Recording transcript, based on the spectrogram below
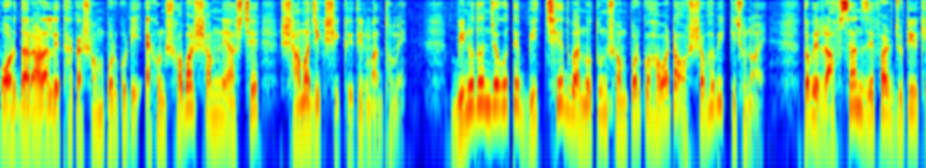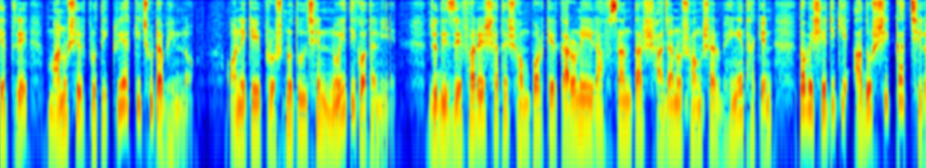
পর্দার আড়ালে থাকা সম্পর্কটি এখন সবার সামনে আসছে সামাজিক স্বীকৃতির মাধ্যমে। বিনোদন জগতে বিচ্ছেদ বা নতুন সম্পর্ক হওয়াটা অস্বাভাবিক কিছু নয়, তবে রাফসান জেফার জুটির ক্ষেত্রে মানুষের প্রতিক্রিয়া কিছুটা ভিন্ন। অনেকেই প্রশ্ন তুলছেন নৈতিকতা নিয়ে। যদি জেফারের সাথে সম্পর্কের কারণেই রাফসান তার সাজানো সংসার ভেঙে থাকেন, তবে সেটি কি আদর্শিক কাজ ছিল?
